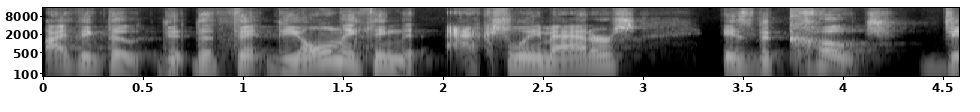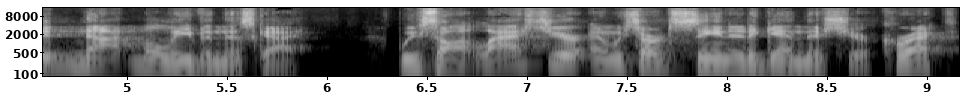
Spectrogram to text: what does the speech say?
I think the the the, th- the only thing that actually matters is the coach did not believe in this guy. We saw it last year, and we started seeing it again this year. Correct?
